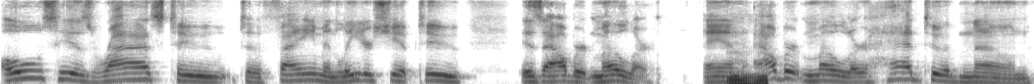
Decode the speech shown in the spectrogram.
owes his rise to to fame and leadership to is Albert Mohler. And mm-hmm. Albert Mohler had to have known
